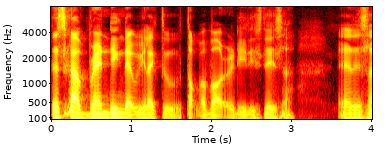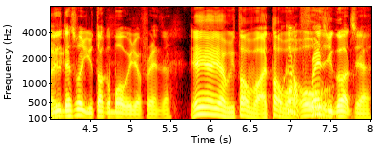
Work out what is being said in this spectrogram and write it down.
that's the kind of branding that we like to talk about already these days. Uh. And it's like That's what you talk about with your friends. Huh? yeah, yeah, yeah. We talk about I talk What kind of oh friends you got, yeah?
